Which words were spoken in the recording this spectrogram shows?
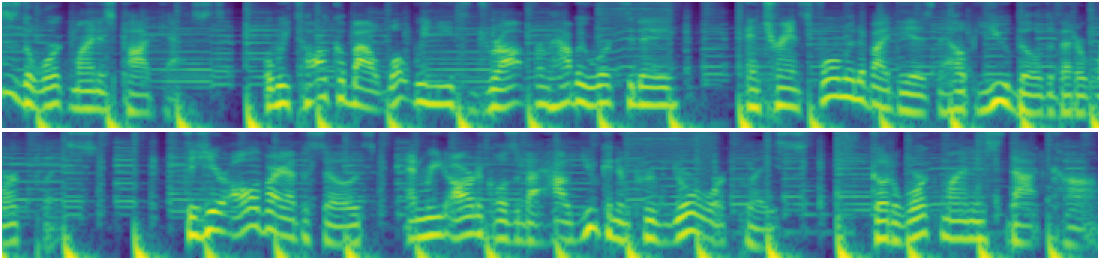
is the Work Minus podcast, where we talk about what we need to drop from how we work today and transformative ideas to help you build a better workplace. To hear all of our episodes and read articles about how you can improve your workplace, go to workminus.com.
